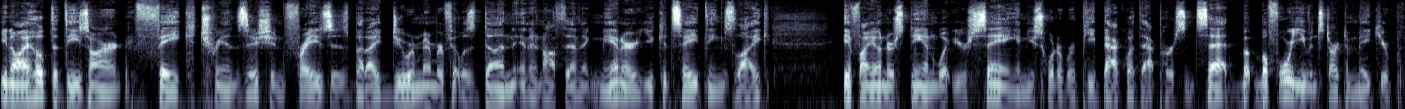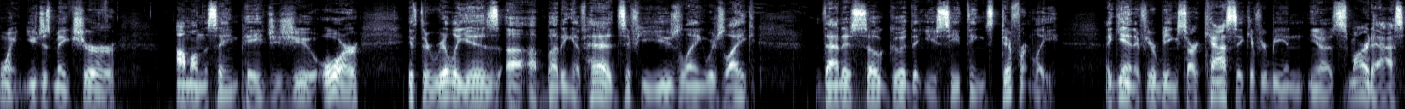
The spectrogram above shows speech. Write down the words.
you know, I hope that these aren't fake transition phrases, but I do remember if it was done in an authentic manner, you could say things like if I understand what you're saying and you sort of repeat back what that person said. But before you even start to make your point, you just make sure I'm on the same page as you. Or if there really is a, a butting of heads, if you use language like, that is so good that you see things differently. Again, if you're being sarcastic, if you're being, you know, smartass,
